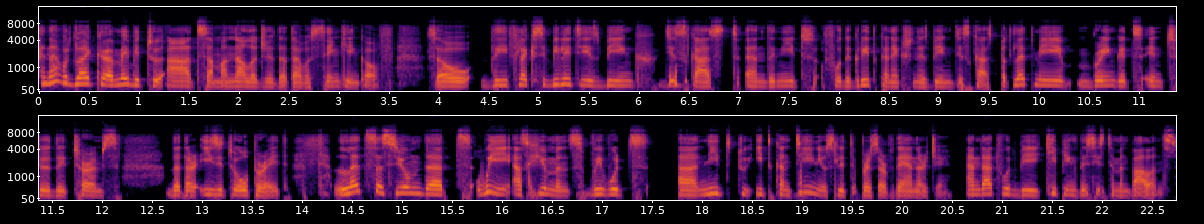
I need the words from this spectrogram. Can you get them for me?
And I would like uh, maybe to add some analogy that I was thinking of. So the flexibility is being discussed and the need for the grid connection is being discussed. But let me bring it into the terms that are easy to operate. Let's assume that we as humans, we would uh, need to eat continuously to preserve the energy. And that would be keeping the system in balance.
